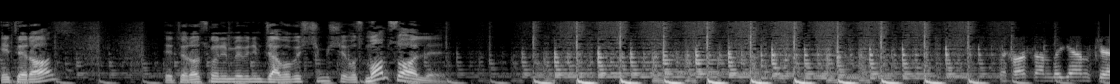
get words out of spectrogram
اعتراض؟ اعتراض کنیم ببینیم جوابش چی میشه. واسه ما هم سواله. می‌خواستم بگم که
